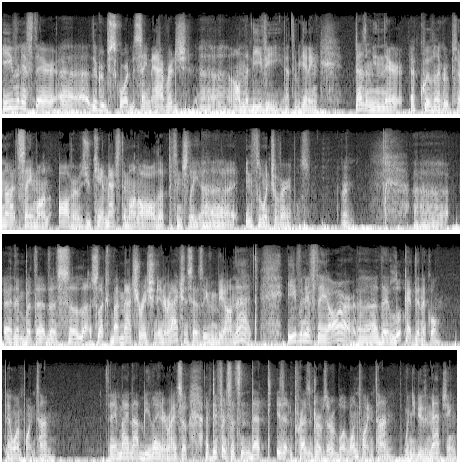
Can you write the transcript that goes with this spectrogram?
even if they're, uh, the group scored the same average uh, on the DV at the beginning, doesn't mean they're equivalent groups. They're not same on all variables. You can't match them on all the potentially uh, influential variables, right? Uh, and then but the the sele- selection by maturation interaction says even beyond that, even if they are uh, they look identical at one point in time, they might not be later, right? So a difference that's, that isn't present or observable at one point in time when you do the matching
